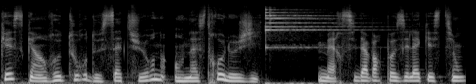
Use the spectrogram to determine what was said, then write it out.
Qu'est-ce qu'un retour de Saturne en astrologie? Merci d'avoir posé la question.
